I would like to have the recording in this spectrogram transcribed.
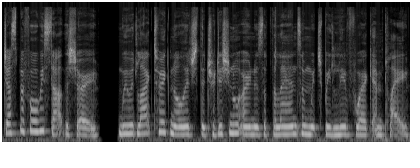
Just before we start the show, we would like to acknowledge the traditional owners of the lands on which we live, work, and play.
